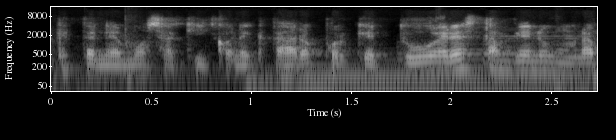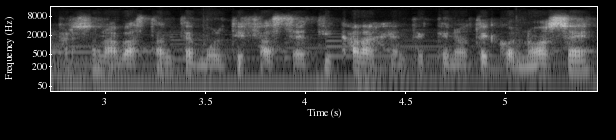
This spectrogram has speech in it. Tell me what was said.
que tenemos aquí conectado, porque tú eres también una persona bastante multifacética, la gente que no te conoce,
